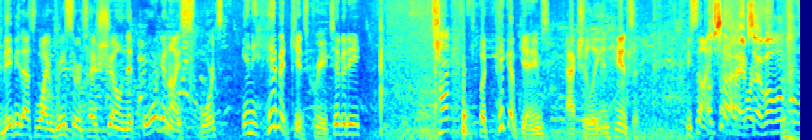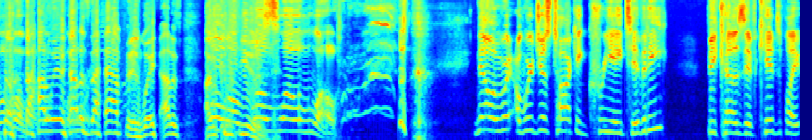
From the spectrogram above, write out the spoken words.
Maybe that's why research has shown that organized sports inhibit kids' creativity, but pickup games actually enhance it. Besides, I'm sorry. I'm sorry. Whoa, whoa, whoa, whoa, whoa, whoa. how, do we, how does that happen? Wait, how does I'm whoa, confused. Whoa, whoa, whoa. no, we're, we're just talking creativity because if kids play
